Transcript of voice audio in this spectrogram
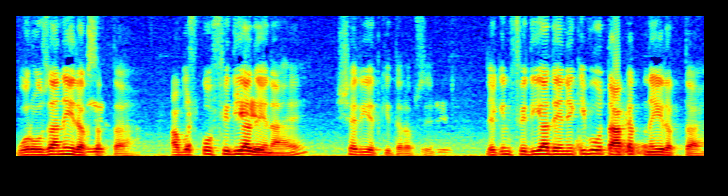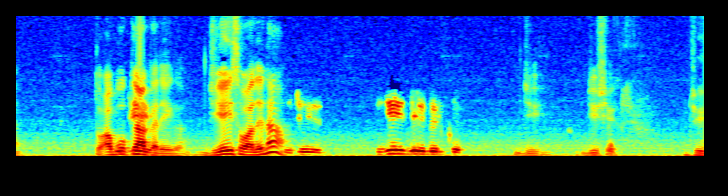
वो रोज़ा नहीं रख सकता है। अब उसको फिदिया देना है शरीयत की तरफ़ से। लेकिन फिदिया देने की भी वो ताकत नहीं रखता है। तो अब वो क्या करेगा? जी यही सवाल है ना? जी। जी जी बिल्कुल। जी। जी शेख। जी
